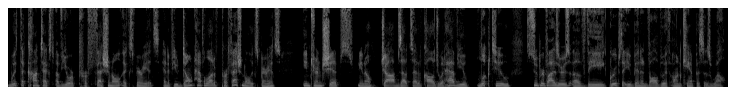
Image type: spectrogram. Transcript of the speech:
with the context of your professional experience. And if you don't have a lot of professional experience, internships, you know, jobs outside of college, what have you, look to supervisors of the groups that you've been involved with on campus as well.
